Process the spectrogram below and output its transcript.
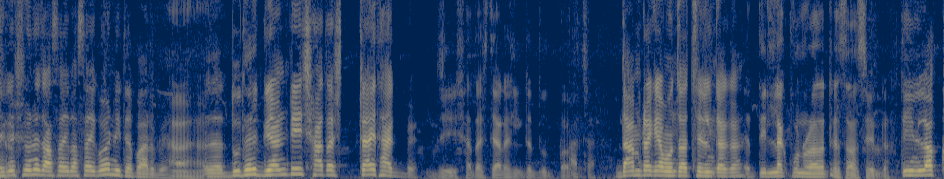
দেখে শুনে যাচাই বাছাই করে নিতে পারবে। হ্যাঁ হ্যাঁ। দুধের গ্যারান্টি সাতাশটাই থাকবে। জি সাতাশ থেকে আঠাশ লিটার দুধ পাবে। আচ্ছা দামটা কেমন চাচ্ছিলেন কাকা? এ তিন লাখ পনেরো হাজার টাকা এটা। তিন লক্ষ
